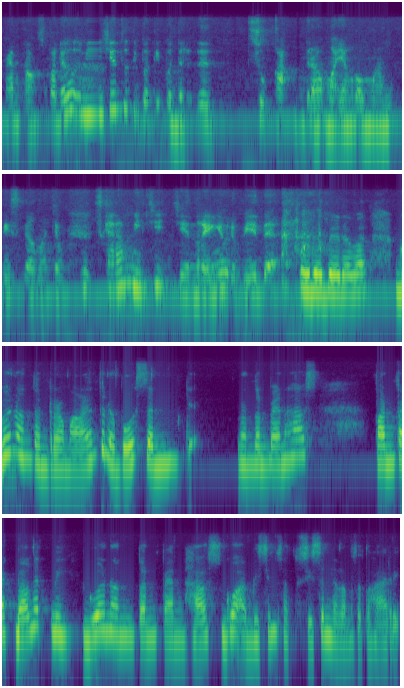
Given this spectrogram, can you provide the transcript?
Penthouse padahal Michi tuh tipe-tipe eh, suka drama yang romantis segala macam sekarang Michi genrenya udah beda Udah beda banget. Gue nonton drama lain tuh udah bosen. Kayak nonton Penthouse. Fun fact banget nih. Gue nonton Penthouse, gue abisin satu season dalam satu hari.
